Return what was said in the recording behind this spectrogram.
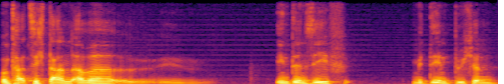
und hat sich dann aber intensiv mit den Büchern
